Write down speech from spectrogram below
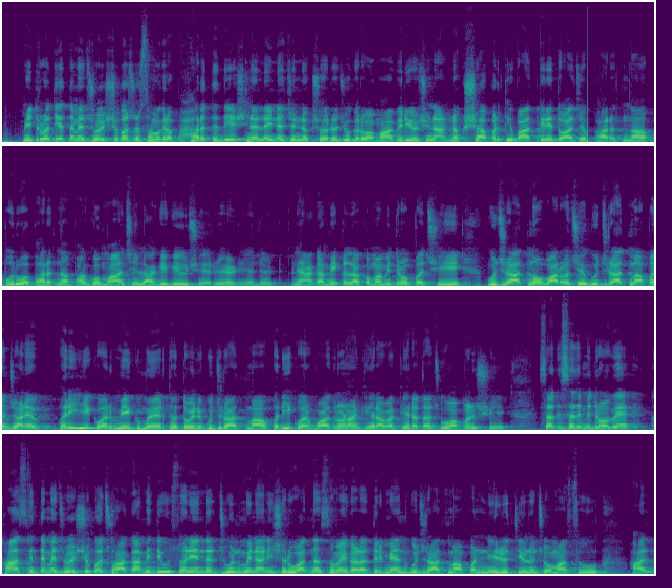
મિત્રો, અત્યારે તમે જોઈ શકો છો સમગ્ર ભારત દેશને લઈને જે નકશો રજૂ કરવામાં આવી રહ્યો છે આ નકશા પરથી વાત કરીએ તો આજે ભારતના, પૂર્વ ભારતના ભાગોમાં આજે લાગી ગયું છે રેડ એલર્ટ અને આગામી કલાકોમાં મિત્રો, પછી ગુજરાતનો વારો છે. ગુજરાતમાં પણ જાણે ફરી એકવાર મેઘમહેર થતો અને ગુજરાતમાં ફરી એકવાર વાદળોના ઘેરાવા ઘેરાતા જોવા મળશે. સાથે સાથે મિત્રો, હવે ખાસ કરીને તમે જોઈ શકો છો આગામી દિવસોની અંદર જૂન મહિનાની શરૂઆતના સમયગાળા દરમિયાન ગુજરાતમાં પણ નૈઋત્યનું ચોમાસું હાલ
